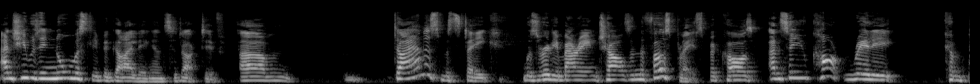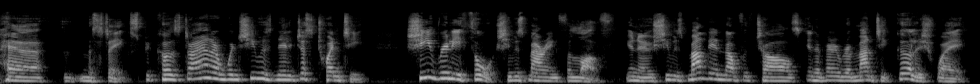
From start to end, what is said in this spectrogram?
And she was enormously beguiling and seductive. Um, Diana's mistake was really marrying Charles in the first place because, and so you can't really compare mistakes because Diana, when she was nearly just 20, she really thought she was marrying for love. You know, she was madly in love with Charles in a very romantic, girlish way.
